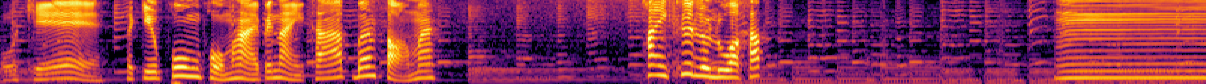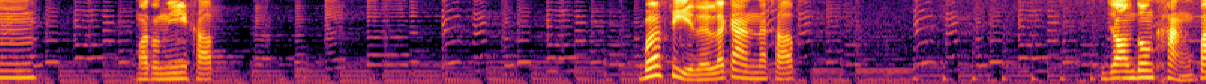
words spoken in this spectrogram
โอเค สกิลพุ่งผมหายไปไหนครับ เบิ้ลสองมาไพ่ขึ้นรัวๆครับ อืม มาตรงนี้ครับ เบอร์สี่เลยแล้วกันนะครับ ยอมโดนขังไป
